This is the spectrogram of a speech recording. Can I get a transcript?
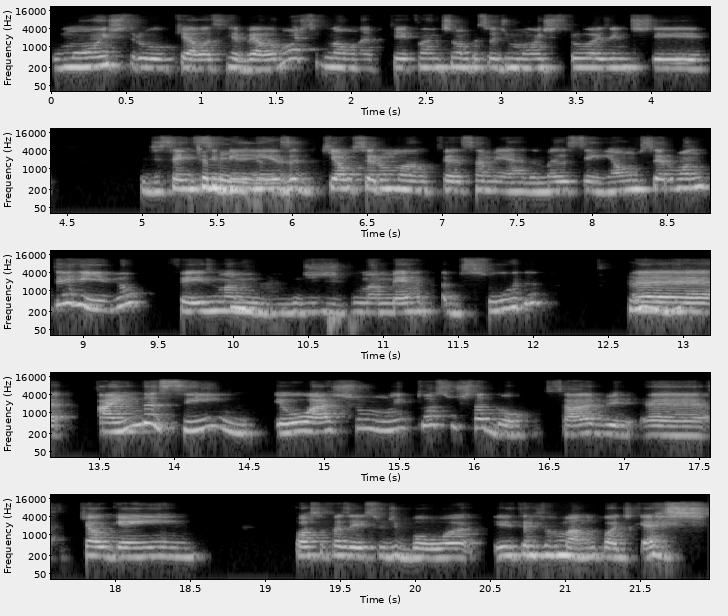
o monstro que ela se revela. Monstro não, né? Porque quando a gente chama uma pessoa de monstro, a gente sensibiliza que é o ser humano que fez essa merda. Mas, assim, é um ser humano terrível, fez uma, uhum. uma merda absurda. Uhum. É, ainda assim, eu acho muito assustador, sabe? É, que alguém possa fazer isso de boa e transformar num podcast.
